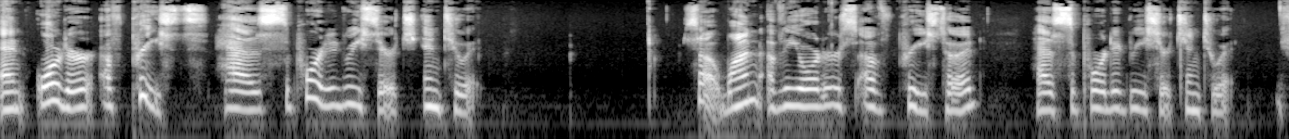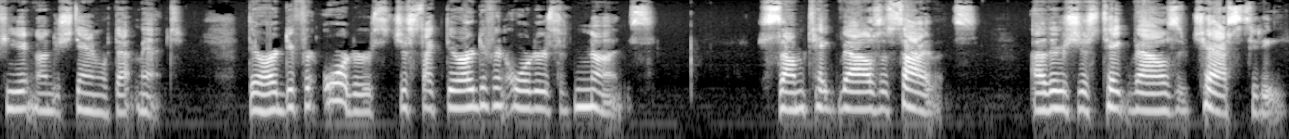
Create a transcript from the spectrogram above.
an order of priests has supported research into it. So, one of the orders of priesthood has supported research into it, if you didn't understand what that meant. There are different orders, just like there are different orders of nuns. Some take vows of silence, others just take vows of chastity,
